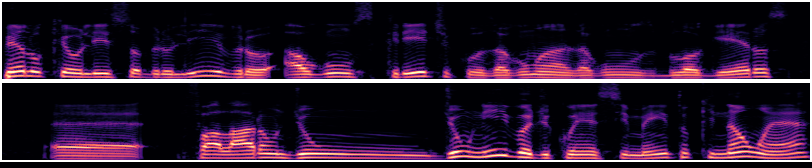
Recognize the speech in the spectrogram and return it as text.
pelo que eu li sobre o livro, alguns críticos, algumas, alguns blogueiros é, falaram de um, de um nível de conhecimento que não é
